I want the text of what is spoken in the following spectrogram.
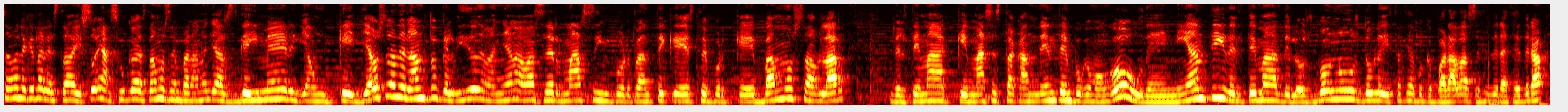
chavales, ¿qué tal estáis? Soy Azuka, estamos en Paranoias Gamer y aunque ya os adelanto que el vídeo de mañana va a ser más importante que este porque vamos a hablar del tema que más está candente en Pokémon GO, de Niantic, del tema de los bonus, doble distancia Poképaradas, etcétera, etcétera.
